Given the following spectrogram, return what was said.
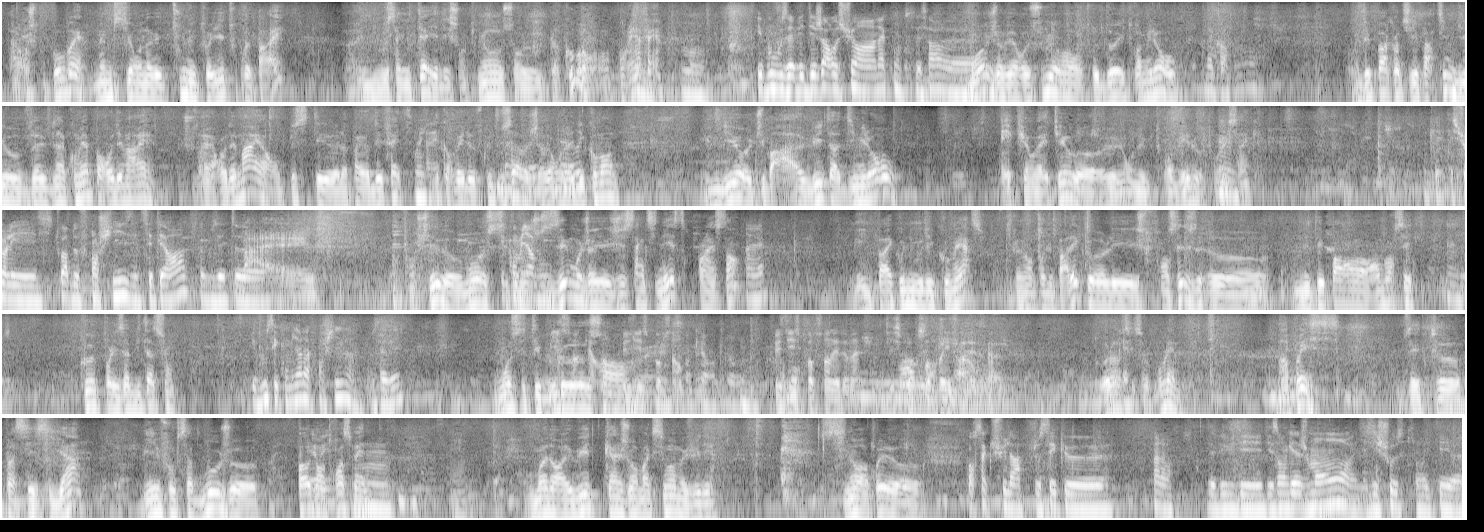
Alors je peux pas ouvrir, même si on avait tout nettoyé, tout préparé. Au niveau sanitaire, il y a des champignons sur le placo, on peut rien faire. Et vous, vous avez déjà reçu un acompte, c'est ça euh Moi, j'avais reçu entre 2 et 3 000 euros. D'accord. Au départ, quand il est parti, il me dit oh, Vous avez besoin de combien pour redémarrer? Je voudrais redémarrer. En plus, c'était euh, la période des fêtes, les corbeilles de fruits, tout ça. J'avais, on avait des commandes. Il me dit oh, Je dis bah, 8 à 10 000 euros. Et puis on a été, euh, on a eu 3 000, on a eu 5 sur les histoires de franchise, etc. Vous êtes. Euh... Bah, franchise, euh, moi, c'est combien je disais, moi j'ai 5 sinistres pour l'instant. Mais il paraît qu'au niveau des commerces, j'avais entendu parler que les Français euh, n'étaient pas remboursés. Hmm. Que pour les habitations. Et vous, c'est combien la franchise, vous savez? Moi, c'était que 100... Plus 10%. Plus 10% des dommages. 10% pour les Voilà, c'est ça le problème. Après, vous êtes euh, passé, c'est bien, mais il faut que ça bouge euh, pas eh dans trois semaines. Mmh. Au moins dans les 8, 15 jours maximum, je veux dire. Sinon, après. Euh, c'est pour ça que je suis là. Je sais que. Voilà. Vous avez eu des, engagements, il y a des choses qui ont été.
